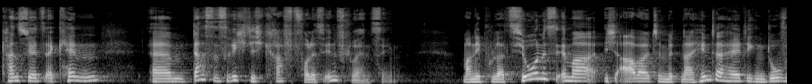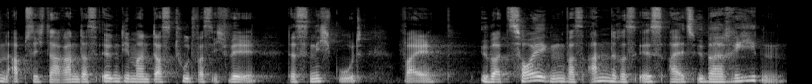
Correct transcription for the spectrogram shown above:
kannst du jetzt erkennen, ähm, das ist richtig kraftvolles Influencing. Manipulation ist immer, ich arbeite mit einer hinterhältigen, doofen Absicht daran, dass irgendjemand das tut, was ich will. Das ist nicht gut, weil überzeugen was anderes ist als überreden.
